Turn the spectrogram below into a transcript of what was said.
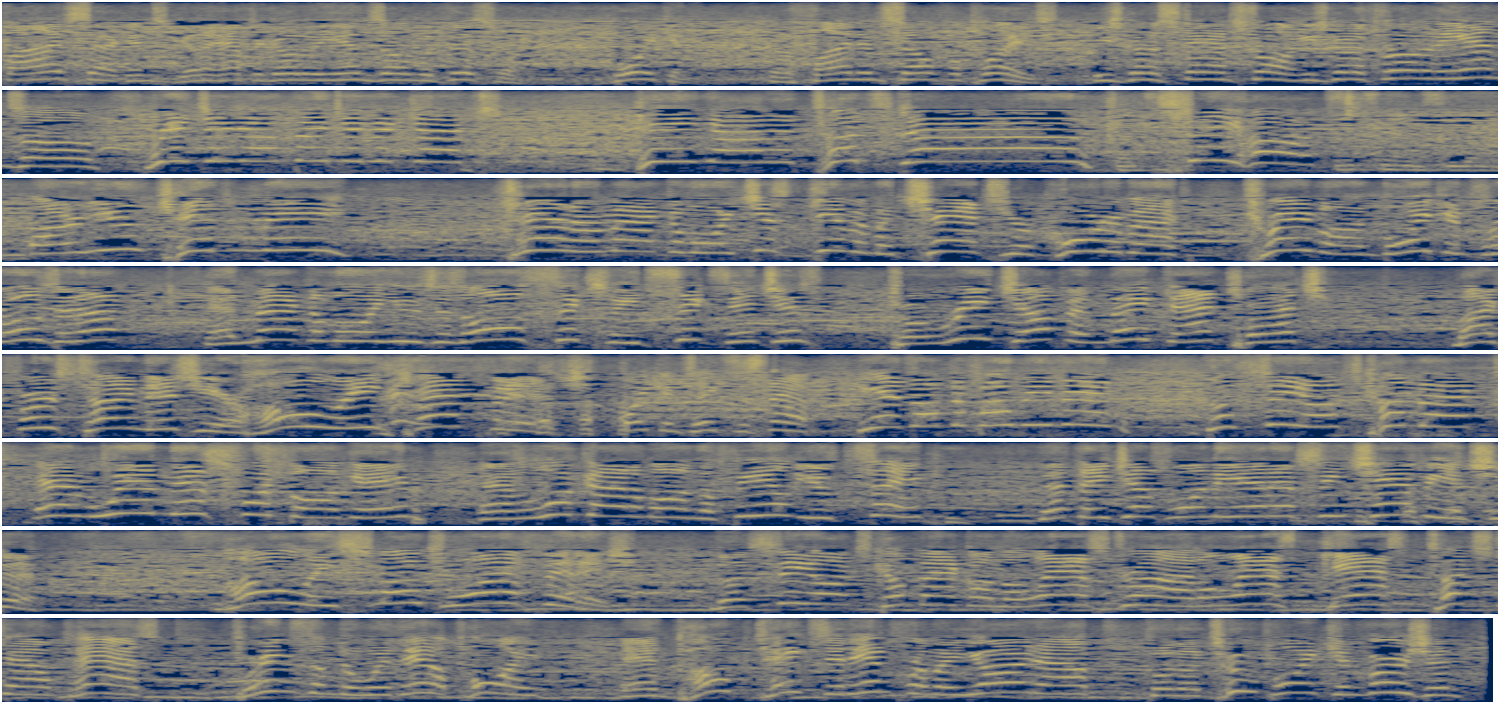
Five seconds. Going to have to go to the end zone with this one. Boykin going to find himself a place. He's going to stand strong. He's going to throw to the end zone. Reaching out, making the catch. He got a touchdown. Seahawks. Are you kidding me? Tanner McEvoy, just give him a chance. Your quarterback, Trevone Boykin, throws it up, and McEvoy uses all six feet six inches to reach up and make that catch. My first time this year. Holy catfish! Boykin takes the snap. He hands off to. He's in. The Seahawks come back and win this football game. And look at them on the field. You'd think that they just won the NFC Championship. Holy smokes, what a finish. The Seahawks come back on the last drive, a last gas touchdown pass brings them to within a point, and Pope takes it in from a yard out for the two point conversion.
